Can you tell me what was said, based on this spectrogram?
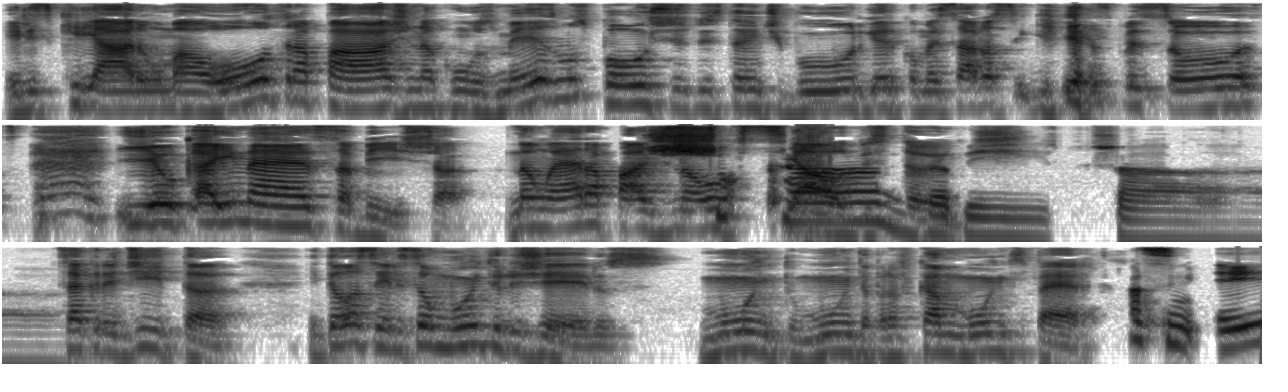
Eles criaram uma outra página com os mesmos posts do Stunt Burger, começaram a seguir as pessoas e eu caí nessa, bicha. Não era a página oficial do Chocada, Stunt. bicha. Você acredita? Então, assim, eles são muito ligeiros. Muito, muito, é pra ficar muito esperto. Assim, eu,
